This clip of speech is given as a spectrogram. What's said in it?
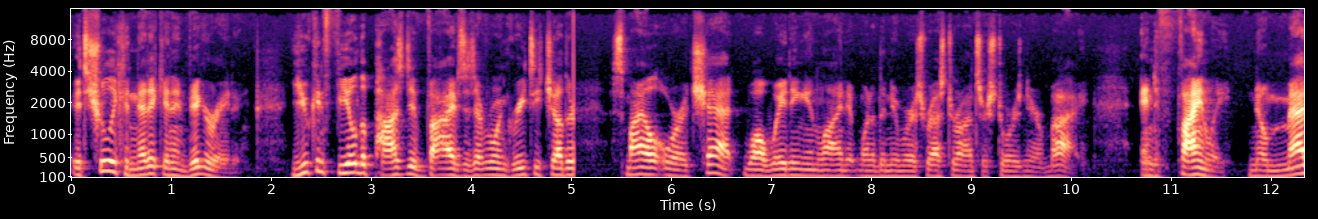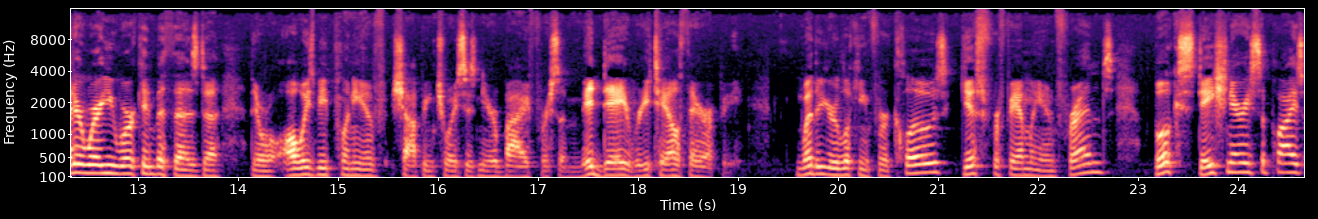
It's truly kinetic and invigorating. You can feel the positive vibes as everyone greets each other, smile, or a chat while waiting in line at one of the numerous restaurants or stores nearby. And finally, no matter where you work in Bethesda, there will always be plenty of shopping choices nearby for some midday retail therapy. Whether you're looking for clothes, gifts for family and friends, books, stationery supplies,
